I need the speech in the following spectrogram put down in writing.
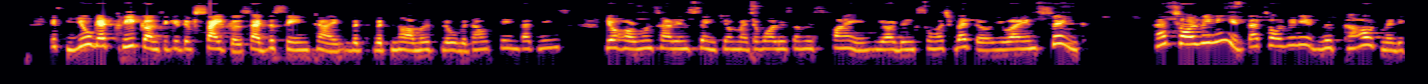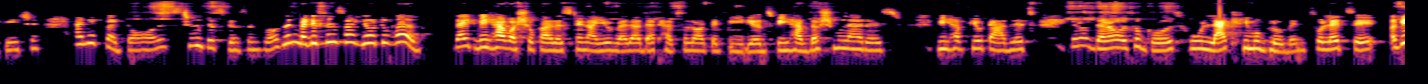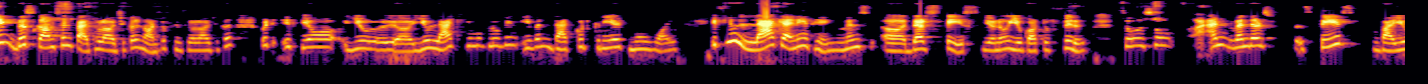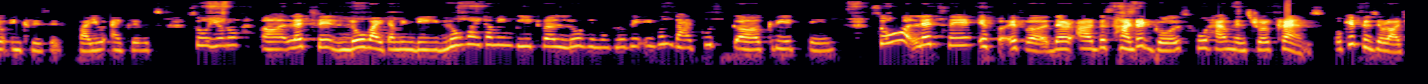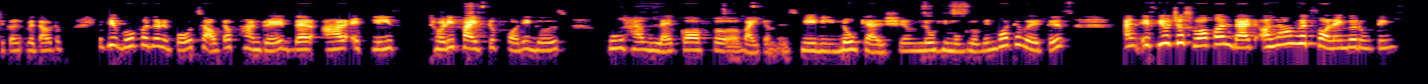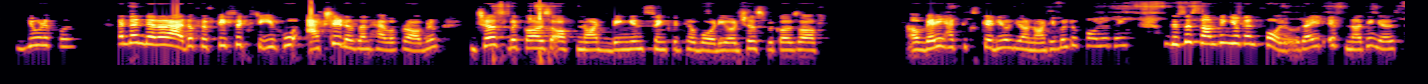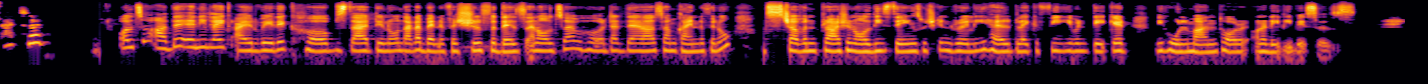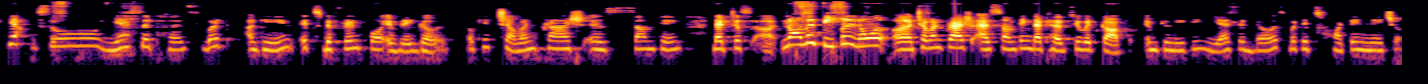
if you get three consecutive cycles at the same time with, with normal flow without pain, that means your hormones are in sync, your metabolism is fine, you are doing so much better, you are in sync. That's all we need. That's all we need without medication. And if at all still this doesn't work, then medicines are here to help. Right? We have Ashokarist in Ayurveda that helps a lot with periods. We have Dashmularist we have few tablets. You know there are also girls who lack hemoglobin. So let's say again this comes in pathological not the physiological but if you're you uh, you lack hemoglobin even that could create more void. If you lack anything means uh, there's space you know you got to fill. So so and when there's space vayu increases vayu aggravates. So you know uh, let's say low vitamin d low vitamin b12 low hemoglobin even that could uh, create pain. So let's say if if uh, there are this 100 girls who have menstrual cramps okay physiological without a, if you go for the reports out of 100 there are at least 35 to 40 girls who have lack of uh, vitamins maybe low calcium low hemoglobin whatever it is. And if you just work on that along with following a routine beautiful. And then there are other 50 60 who actually doesn't have a problem just because of not being in sync with your body or just because of a very hectic schedule you are not able to follow things this is something you can follow right? If nothing else that's it. Also are there any like ayurvedic herbs that you know that are beneficial for this? And also i've heard that there are some kind of you know prash and all these things which can really help like if we even take it the whole month or on a daily basis yeah, so yes, it helps, but again, it's different for every girl. Okay, Prash is something that just uh, normal people know uh, Prash as something that helps you with cough immunity. Yes, it does, but it's hot in nature.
